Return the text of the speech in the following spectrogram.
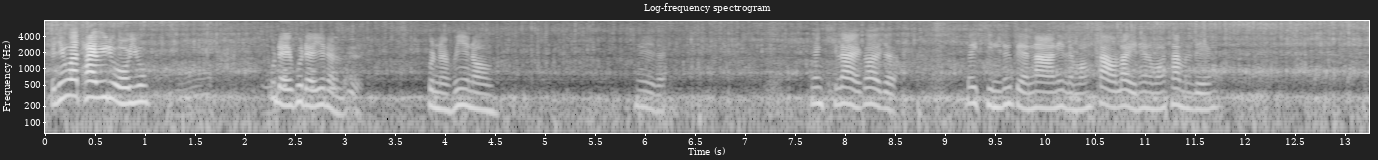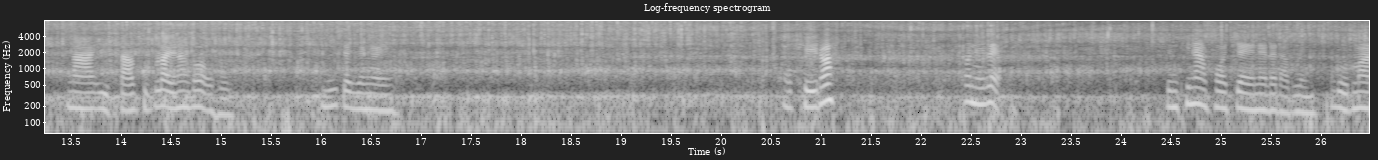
เป็นยังว่าถ่ายวิดีโออยู่ ผู้ใดผู้ใดอยู่นั่นแหละคุณน่ะพี่ใหญ่หนอมนี่แหละยังขี้ไร่ก็จะ ได้กินตั้งแต่นานี่แหละมั้งข้าวไร่นี่แหละมั้งถ้ามันเลี้ยง นาอีกสามสิบไร่นั่นก็โอ้โหนี่จะยังไง โอเคเนาะเท่านี้แหละ เป็นที่น่าพอใจในระดับหนึ่งดูดมา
